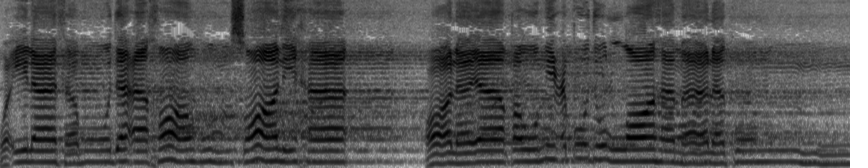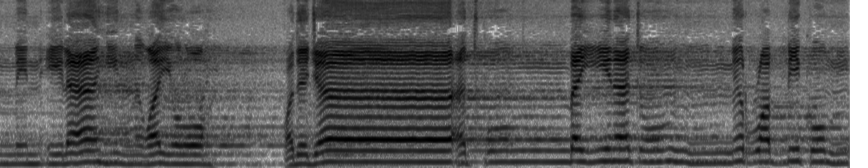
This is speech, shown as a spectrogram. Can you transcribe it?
وإلى ثمود أخاهم صالحا قال يا قوم اعبدوا الله ما لكم من إله غيره. قد جاءتكم بينة من ربكم.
